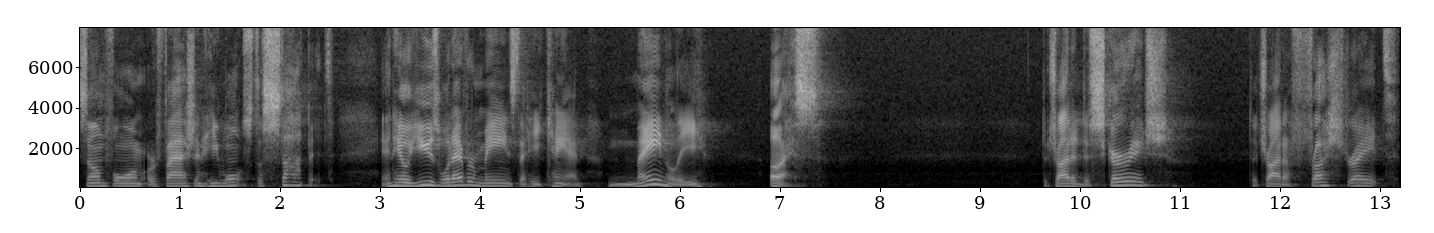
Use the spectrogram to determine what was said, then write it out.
some form, or fashion. He wants to stop it. And He'll use whatever means that He can, mainly us, to try to discourage, to try to frustrate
